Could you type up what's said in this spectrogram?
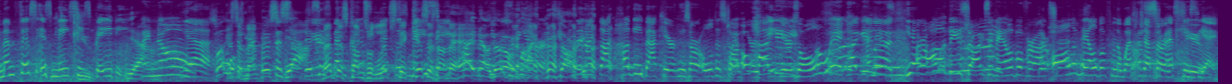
Memphis is Macy's baby. Yeah. I know. Yeah. Well, This so is Memphis? is Yeah. cute. This is Memphis comes with lipstick kisses on the head. I know, those are thing mine. Sorry. And then I've got Huggy back here, who's our oldest dog Oh, here, Huggy. eight years old. Oh, wait, Huggy, And it's- look. Are all of these dogs available for us? They're all available from the That's Westchester so cute. SPCA.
